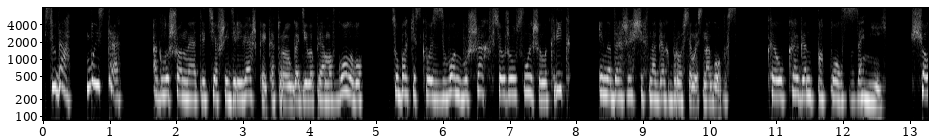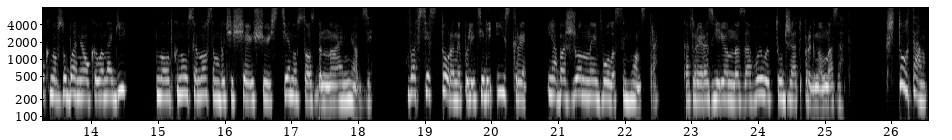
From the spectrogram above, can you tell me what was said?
«Сюда! Быстро!» Оглушенная отлетевшей деревяшкой, которая угодила прямо в голову, Цубаки сквозь звон в ушах все же услышала крик и на дрожащих ногах бросилась на голос. Кэукэган пополз за ней, щелкнув зубами около ноги, но уткнулся носом в очищающую стену, созданную Амёдзи. Во все стороны полетели искры и обожженные волосы монстра, который разъяренно завыл и тут же отпрыгнул назад. «Что там?»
